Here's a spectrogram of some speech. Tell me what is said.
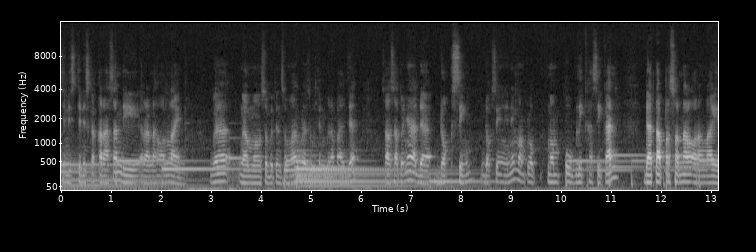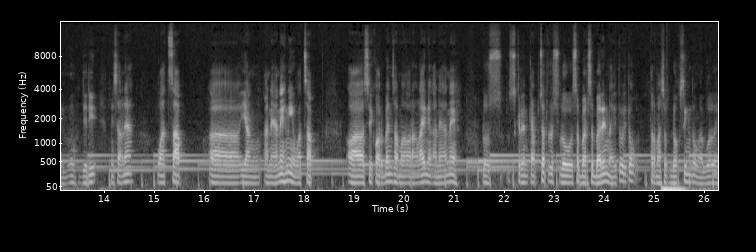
jenis-jenis kekerasan di ranah online. Gue nggak mau sebutin semua gue sebutin beberapa aja. Salah satunya ada doxing. Doxing ini mempublikasikan data personal orang lain. Uh jadi misalnya WhatsApp uh, yang aneh-aneh nih WhatsApp uh, si korban sama orang lain yang aneh-aneh. Lu screen capture terus lu sebar-sebarin nah itu itu termasuk doxing tuh nggak boleh.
